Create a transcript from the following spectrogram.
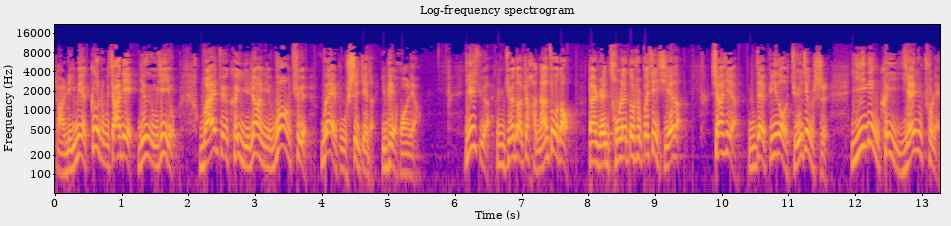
啊！里面各种家电应有尽有，完全可以让你忘却外部世界的一片荒凉。也许你觉得这很难做到，但人从来都是不信邪的。相信你在逼到绝境时，一定可以研究出来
